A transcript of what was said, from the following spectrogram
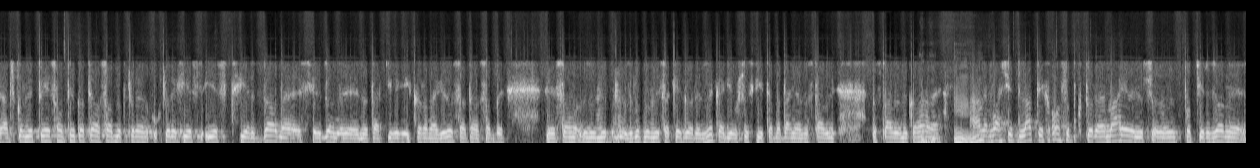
e, aczkolwiek to nie są tylko te osoby, które, u których jest, jest stwierdzone, stwierdzony no, taki wynik koronawirusa. Te osoby e, są z, z grupy wysokiego ryzyka. Nie u wszystkich te badania zostały, zostały wykonane. Ale właśnie dla tych osób, które mają już e, potwierdzony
